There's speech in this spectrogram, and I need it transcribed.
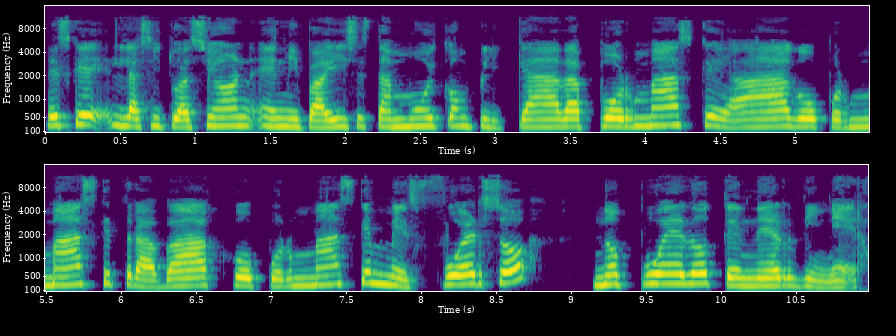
Es que la situación en mi país está muy complicada. Por más que hago, por más que trabajo, por más que me esfuerzo, no puedo tener dinero.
